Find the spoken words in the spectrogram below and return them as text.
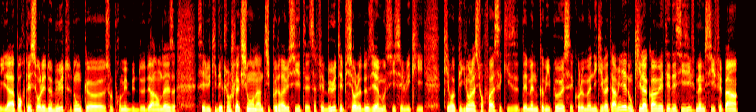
il a apporté sur les deux buts. Donc sur le premier but de, Hernandez, c'est lui qui déclenche l'action, on a un petit peu de réussite et ça fait but. Et puis sur le deuxième aussi, c'est lui qui qui repique dans la surface et qui se démène comme il peut. Et c'est Colomani qui va terminer. Donc il a quand même été décisif, même s'il fait pas, un,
